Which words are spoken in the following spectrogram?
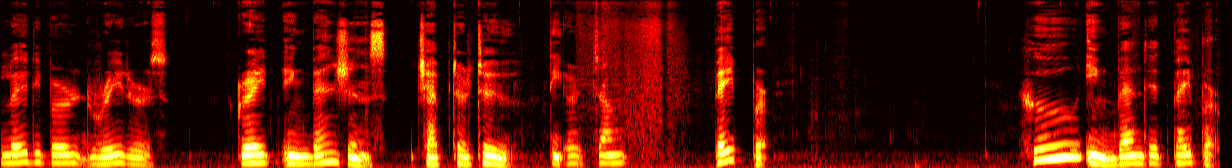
Ladybird Readers Great Inventions Chapter 2第二章 Paper Who invented paper?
